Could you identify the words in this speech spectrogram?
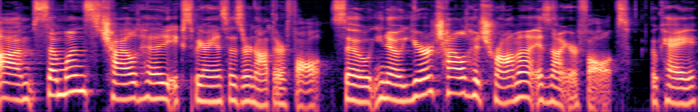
Um, someone's childhood experiences are not their fault. So, you know, your childhood trauma is not your fault. Okay.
